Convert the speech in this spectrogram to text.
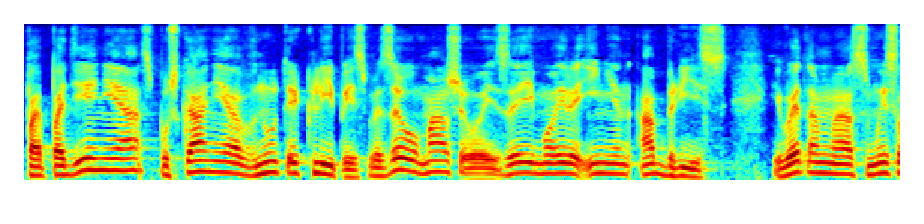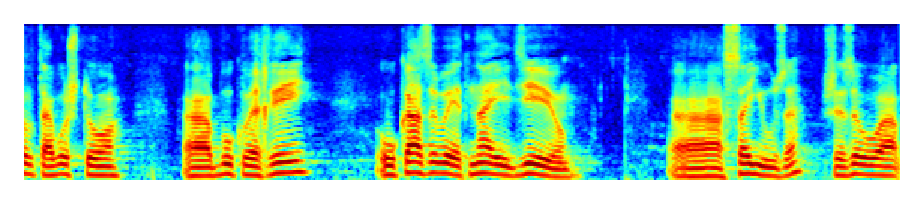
падение, спускание внутрь клипейс. Везеу маши ойзей мойра инин абрис. И в этом э, смысл того, что э, буква Гей указывает на идею Э, союза Шизуа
